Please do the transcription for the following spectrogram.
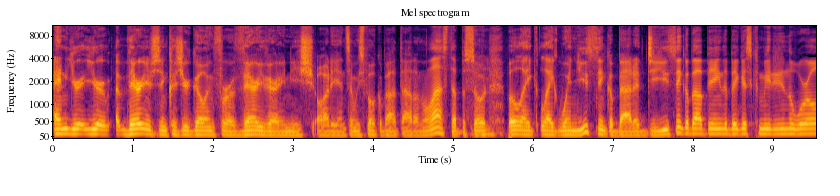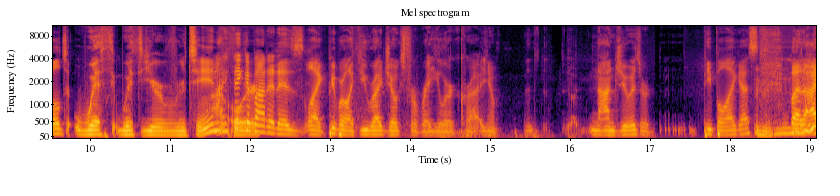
and you're you're very interesting because you're going for a very very niche audience, and we spoke about that on the last episode. But like like when you think about it, do you think about being the biggest comedian in the world with with your routine? I think or- about it as like people are like, you write jokes for regular crowd, you know, non-Jews or people, I guess. Mm-hmm. But I,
